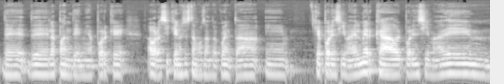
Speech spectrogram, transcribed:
de, la pandemia, porque ahora sí que nos estamos dando cuenta eh, que por encima del mercado y por encima de mm,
